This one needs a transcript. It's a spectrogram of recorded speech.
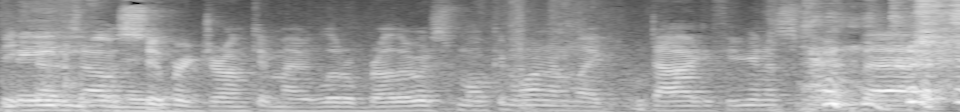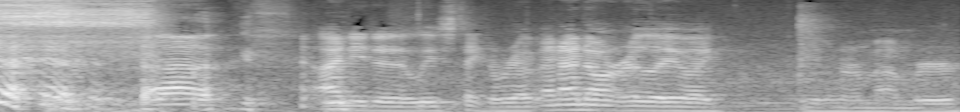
Maybe because I for was me. super drunk and my little brother was smoking one. I'm like, dog, if you're gonna smoke that, I need to at least take a rip. And I don't really like even remember.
